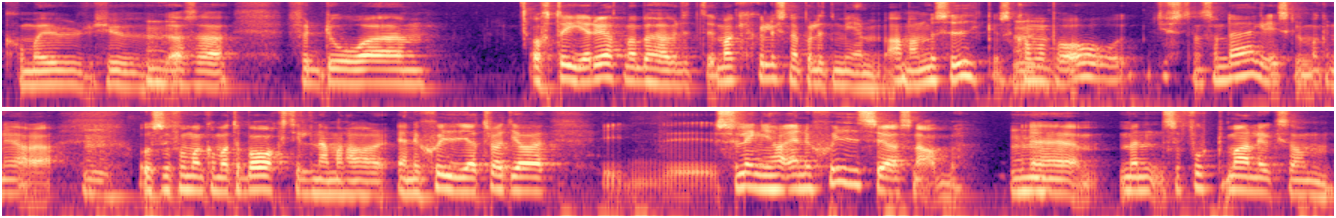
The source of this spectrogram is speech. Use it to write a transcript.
komma ur huvudet. Mm. Alltså, för då... Ofta är det ju att man behöver lite, man kanske lyssnar på lite mer annan musik och så kommer Mm. man på, åh, just en sån där grej skulle man kunna göra. Mm. Och så får man komma tillbaks till när man har energi. Jag tror att jag, så länge jag har energi så är jag snabb. Mm. Eh, Men så fort man liksom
